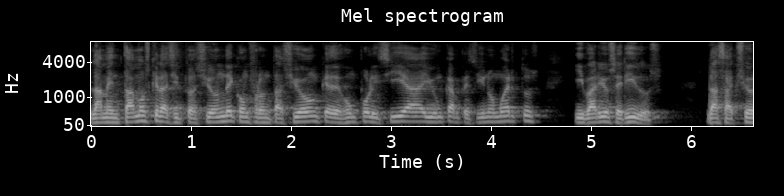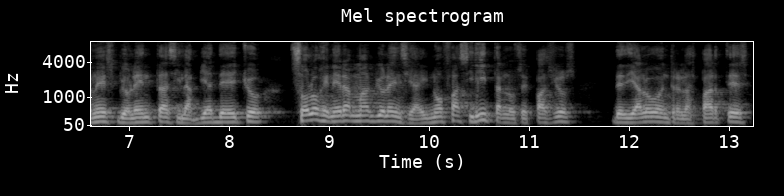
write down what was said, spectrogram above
Lamentamos que la situación de confrontación que dejó un policía y un campesino muertos y varios heridos. Las acciones violentas y las vías de hecho solo generan más violencia y no facilitan los espacios de diálogo entre las partes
